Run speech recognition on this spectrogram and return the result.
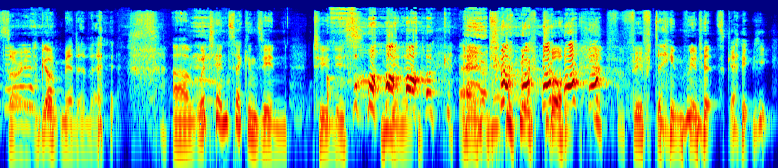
Sorry, we got meta there. Um, we're 10 seconds in to this minute, and we've talked for 15 minutes, Katie.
